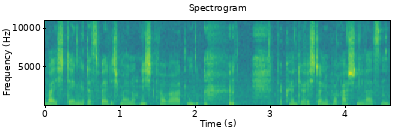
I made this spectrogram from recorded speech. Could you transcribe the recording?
Aber ich denke, das werde ich mal noch nicht verraten. da könnt ihr euch dann überraschen lassen.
